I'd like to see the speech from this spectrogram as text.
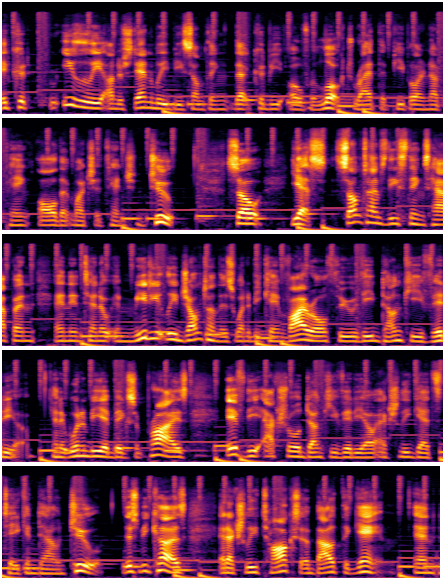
it could easily, understandably, be something that could be overlooked, right? That people are not paying all that much attention to. So, yes, sometimes these things happen, and Nintendo immediately jumped on this when it became viral through the Dunkey video. And it wouldn't be a big surprise if the actual Dunkey video actually gets taken down too. This because it actually talks about the game, and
